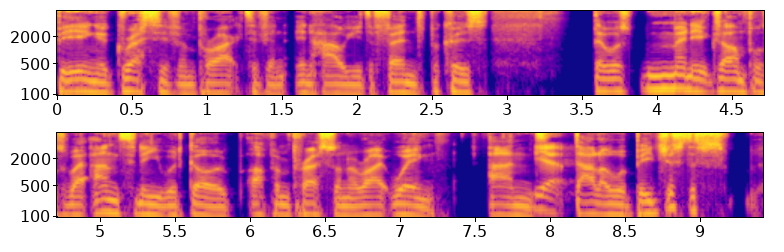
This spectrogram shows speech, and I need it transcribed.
being aggressive and proactive in, in how you defend because there was many examples where Antony would go up and press on the right wing and yeah. Dalot would be just a,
